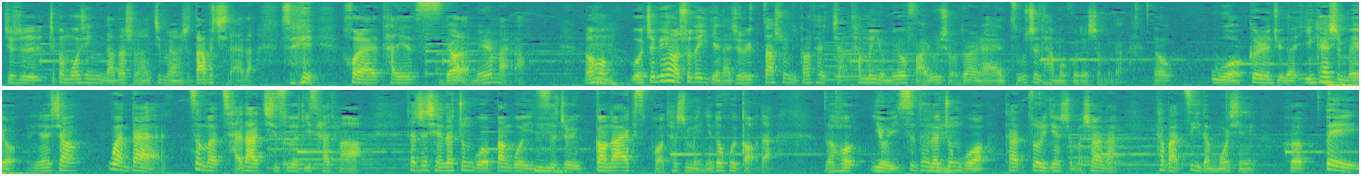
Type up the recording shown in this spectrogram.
就是这个模型你拿到手上基本上是搭不起来的，所以后来它也死掉了，没人买了。然后我这边要说的一点呢，就是大叔你刚才讲他们有没有法律手段来阻止他们或者什么的？那我个人觉得应该是没有。你看像万代这么财大气粗的理财团啊。他之前在中国办过一次，就是钢达 Expo，他是每年都会搞的。然后有一次他在中国，他做了一件什么事儿呢？他把自己的模型和被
